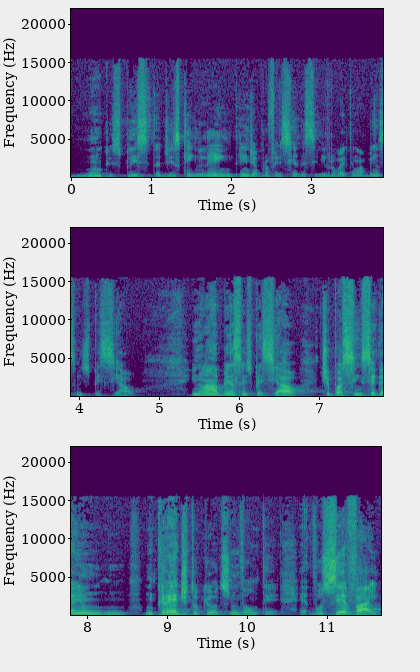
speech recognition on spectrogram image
muito explícita, diz: quem lê e entende a profecia desse livro vai ter uma bênção especial. E não é uma bênção especial, tipo assim, você ganha um, um, um crédito que outros não vão ter. É, você vai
